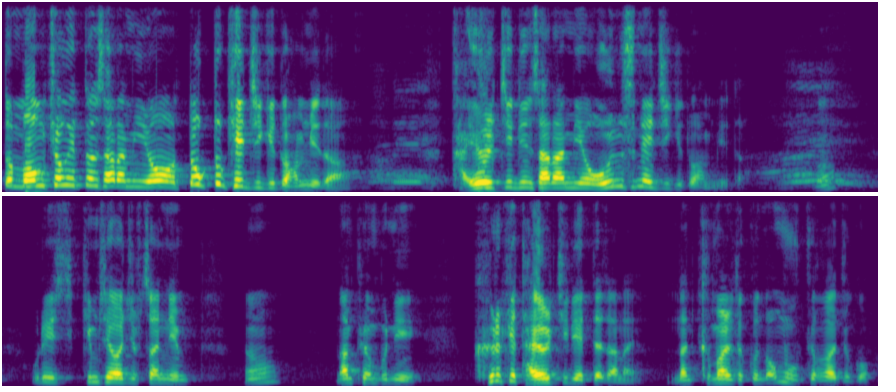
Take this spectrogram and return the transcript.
또 멍청했던 사람이요. 똑똑해지기도 합니다. 다혈질인 사람이요. 온순해지기도 합니다. 어? 우리 김세화 집사님 어? 남편분이 그렇게 다혈질이 했다잖아요. 난 그 말 듣고 너무 웃겨가지고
